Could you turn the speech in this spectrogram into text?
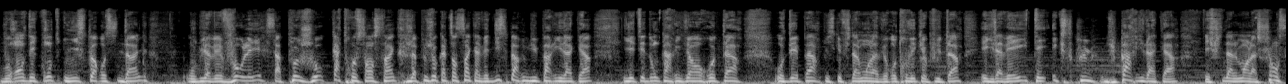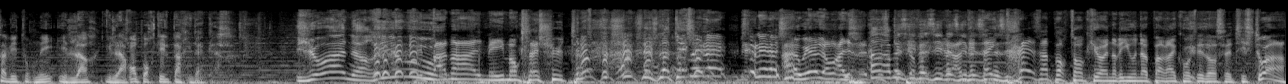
vous vous rendez compte, une histoire aussi dingue. On lui avait volé sa Peugeot 405. La Peugeot 405 avait disparu du Paris-Dakar. Il était donc arrivé en retard au départ, puisque finalement on l'avait retrouvé que plus tard. Et il avait été exclu du Paris-Dakar. Et finalement, la chance avait tourné. Et là, il a remporté le Paris-Dakar. Johan Rioux Pas mal, mais il manque la chute. Je l'attendais Ah oui, alors. parce vas-y, vas-y, vas-y, un détail très important que Johan Rioux n'a pas raconté dans cette histoire.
